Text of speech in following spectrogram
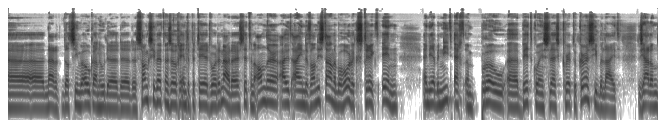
uh, nou, dat, dat, zien we ook aan hoe de, de, de sanctiewet en zo geïnterpreteerd worden. Nou, daar zit een ander uiteinde van. Die staan er behoorlijk strikt in. En die hebben niet echt een pro-Bitcoin uh, slash cryptocurrency beleid. Dus ja, dan,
